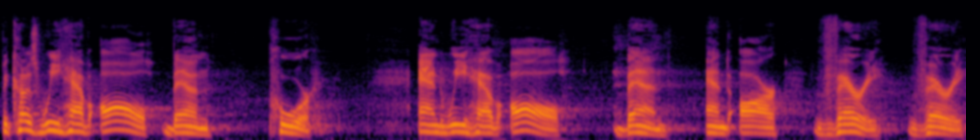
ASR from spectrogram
because we have all been poor and we have all been and are very, very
